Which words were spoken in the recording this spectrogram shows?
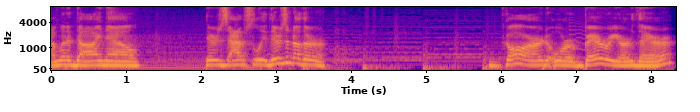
I'm gonna die now. There's absolutely there's another guard or barrier there.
